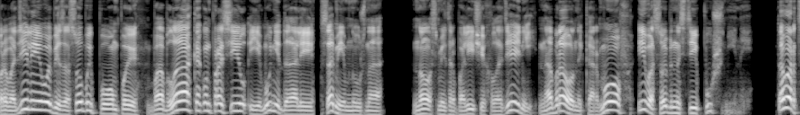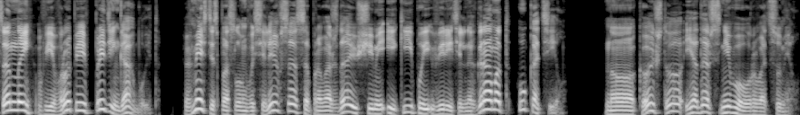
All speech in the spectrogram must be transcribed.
Проводили его без особой помпы, бабла, как он просил, ему не дали, самим нужно. Но с митрополичьих владений набрал он и кормов, и в особенности пушнины. Товар ценный, в Европе при деньгах будет. Вместе с послом Василевса, сопровождающими и кипой верительных грамот, укатил. Но кое-что я даже с него урвать сумел.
